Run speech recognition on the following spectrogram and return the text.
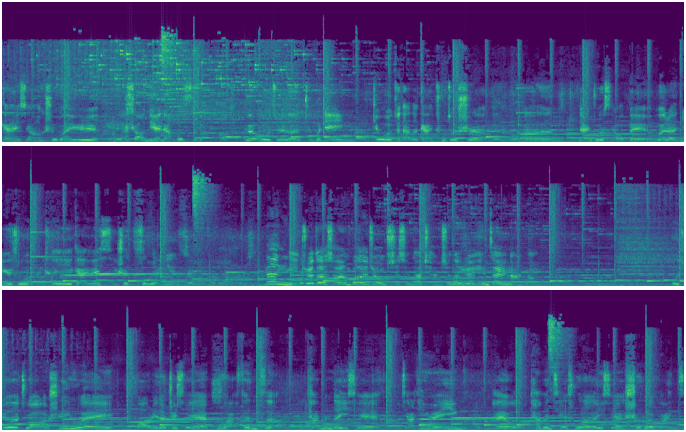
感想是关于“少年”两个字吧，因为我觉得这部电影给我最大的感触就是，呃，男主小北为了女主可以甘愿牺牲自我。那你觉得校园暴力这种事情它产生的原因在于哪呢？我觉得主要是因为暴力的这些不法分子，他们的一些家庭原因，还有他们接触的一些社会环境。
